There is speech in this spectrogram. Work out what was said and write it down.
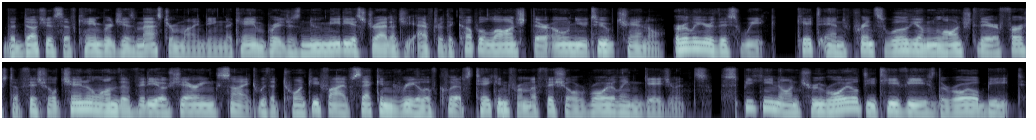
the Duchess of Cambridge is masterminding the Cambridge's new media strategy after the couple launched their own YouTube channel. Earlier this week, Kate and Prince William launched their first official channel on the video sharing site with a 25-second reel of clips taken from official royal engagements. Speaking on True Royalty TV's The Royal Beat,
